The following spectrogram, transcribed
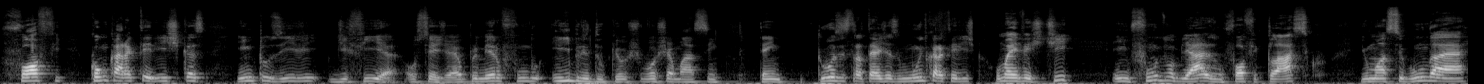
FOF com características inclusive de FIA, ou seja, é o primeiro fundo híbrido que eu vou chamar assim. Tem duas estratégias muito características. Uma é investir em fundos imobiliários, um FOF clássico, e uma segunda é,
